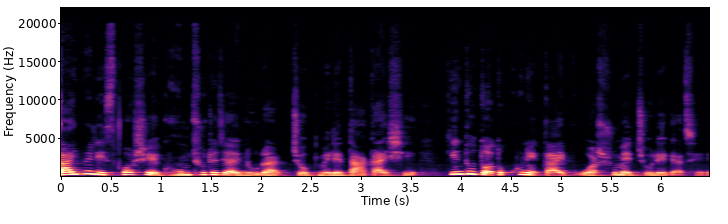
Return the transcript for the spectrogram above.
কাইপের স্পর্শে ঘুম ছুটে যায় নুরার, চোখ মেলে তাকায় সে, কিন্তু ততক্ষণে কাইপ ওয়াশরুমে চলে গেছে।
